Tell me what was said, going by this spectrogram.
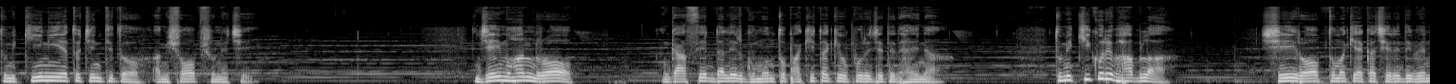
তুমি কি নিয়ে এত চিন্তিত? আমি সব শুনেছি। যেই মহান রব গাছের ডালের ঘুমন্ত পাখিটাকে উপরে যেতে দেয় না, তুমি কি করে ভাবলা সেই রব তোমাকে একা ছেড়ে দিবেন?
